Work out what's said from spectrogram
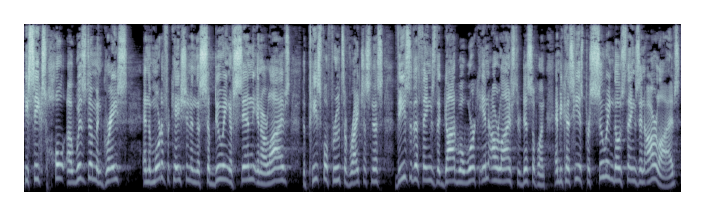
He seeks whole, uh, wisdom and grace and the mortification and the subduing of sin in our lives, the peaceful fruits of righteousness, these are the things that God will work in our lives through discipline. And because He is pursuing those things in our lives,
